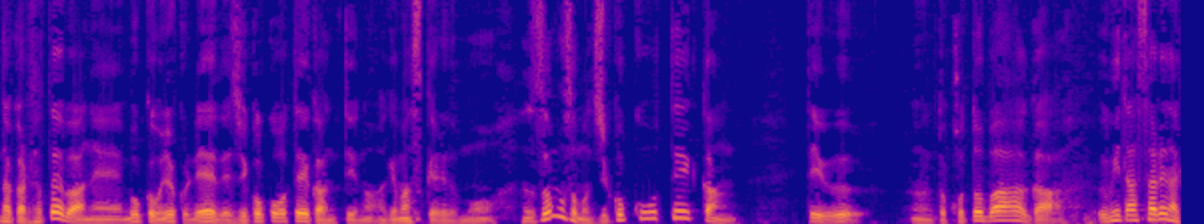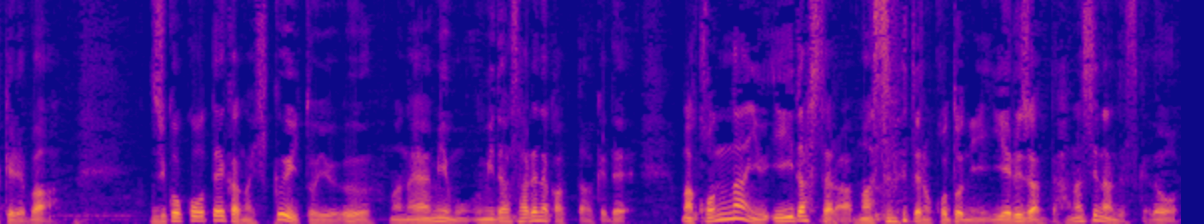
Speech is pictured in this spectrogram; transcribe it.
だから例えばね、僕もよく例で自己肯定感っていうのを挙げますけれども、そもそも自己肯定感っていううんと言葉が生み出されなければ、自己肯定感が低いという、まあ、悩みも生み出されなかったわけで、まあこんなん言い出したら、まあ全てのことに言えるじゃんって話なんですけど、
